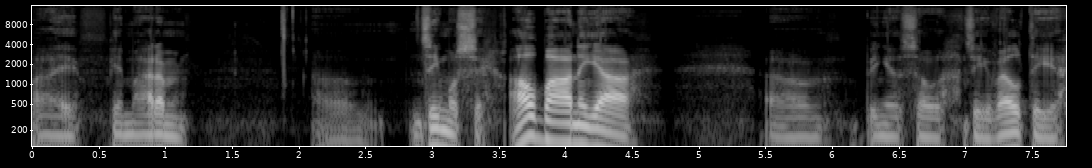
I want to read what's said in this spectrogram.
vai, piemēram, uh, dzimusi Albānijā, viņa savu dzīvi veltīja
